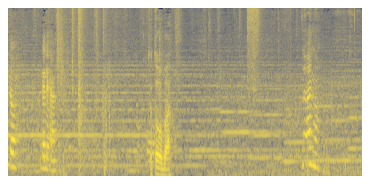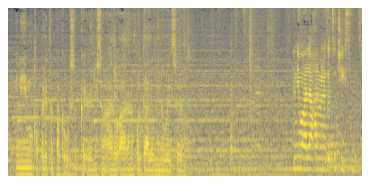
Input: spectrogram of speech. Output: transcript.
Dito? Dali ah. Totoo ba? Na ano? Hinihingi mong kapalit ng pagkausap kay Ernest ang araw-araw na pagdalaw ni Noel sa'yo. Naniwala ka naman agad sa chismis.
